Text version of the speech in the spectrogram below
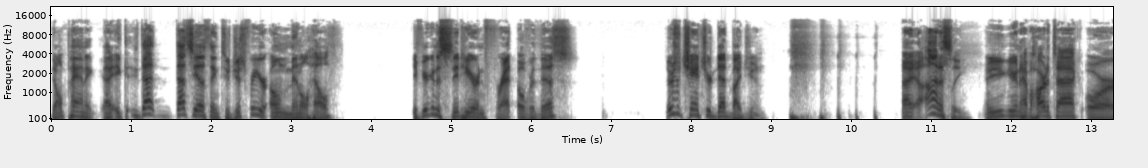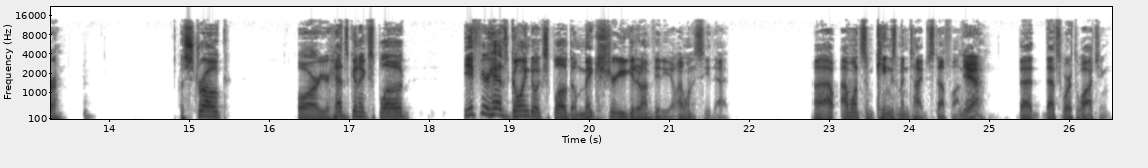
Don't panic. Uh, it, that that's the other thing too. Just for your own mental health, if you're going to sit here and fret over this, there's a chance you're dead by June. I, honestly, you're going to have a heart attack or a stroke, or your head's going to explode. If your head's going to explode, though, make sure you get it on video. I want to see that. Uh, I, I want some Kingsman type stuff on. Yeah. that. That that's worth watching.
